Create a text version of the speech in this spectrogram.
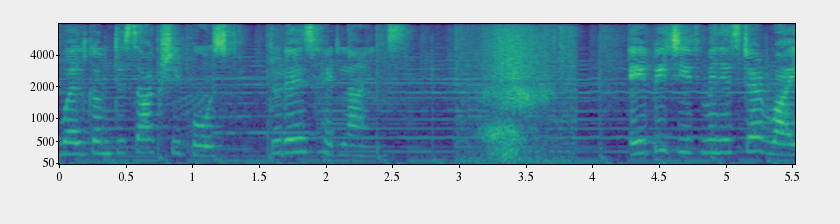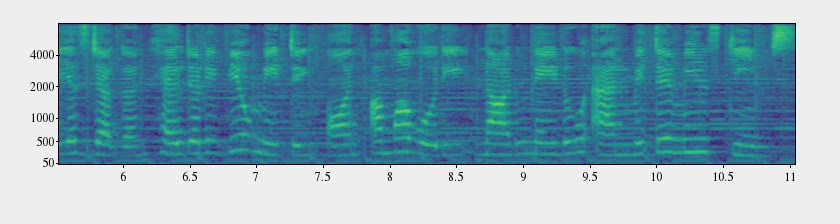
Welcome to Sakshi Post. Today's headlines. AP Chief Minister Y.S. Jagan held a review meeting on Amma Vodi, Nadu Nedu and midday meal schemes.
